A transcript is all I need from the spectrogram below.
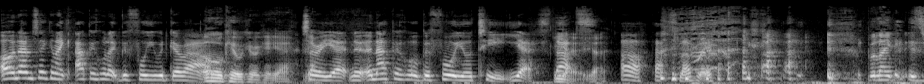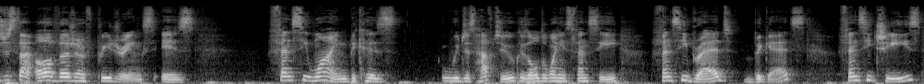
Oh no, I'm thinking like apéro like before you would go out. Oh, okay, okay, okay, yeah. Sorry, yeah, no, an apéro before your tea. Yes, Yeah, that's yeah. Oh, that's lovely. But like, it's just that our version of pre-drinks is fancy wine because we just have to because all the wine is fancy. Fancy bread, baguettes, fancy cheese,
